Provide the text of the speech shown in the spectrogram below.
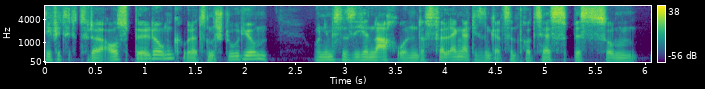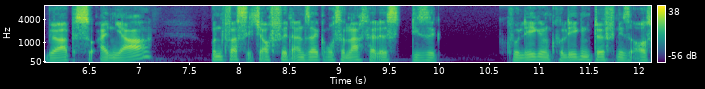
Defizite zu der Ausbildung oder zum Studium und die müssen sie hier nachholen. Das verlängert diesen ganzen Prozess bis zum, ja, bis zu ein Jahr. Und was ich auch finde, ein sehr großer Nachteil ist, diese Kolleginnen und Kollegen dürfen diese, Aus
